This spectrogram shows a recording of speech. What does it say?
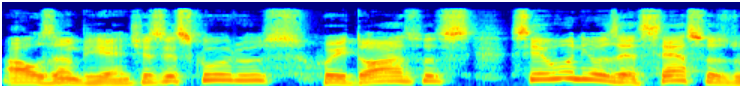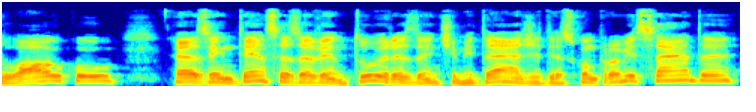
aos ambientes escuros, ruidosos, se unem os excessos do álcool, as intensas aventuras da intimidade descompromissada,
